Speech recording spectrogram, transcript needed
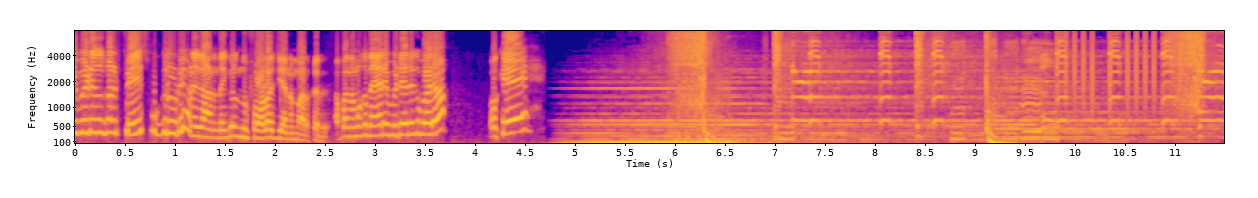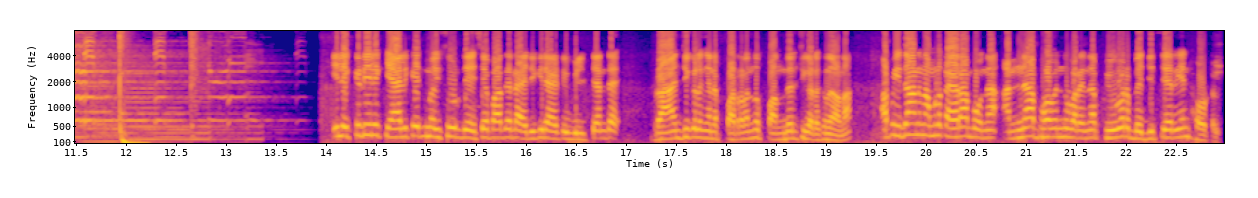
ഈ വീഡിയോ നിങ്ങൾ ഫേസ്ബുക്കിലൂടെയാണ് കാണുന്നതെങ്കിൽ ഒന്ന് ഫോളോ ചെയ്യാൻ മറക്കരുത്. അപ്പൊ നമുക്ക് നേരെ വീഡിയോയിലേക്ക് വരാം ഓക്കേ ഈ ലക്കിടിയിലെ കാലിക്കറ്റ് മൈസൂർ ദേശീയപാതയുടെ അരികിലായിട്ട് വിൽറ്റന്റെ ബ്രാഞ്ചുകൾ ഇങ്ങനെ പടർന്ന് പന്തലിച്ച് കിടക്കുന്നതാണ്. അപ്പോൾ ഇതാണ് നമ്മൾ കയറാൻ പോകുന്ന അന്നാഭവൻ എന്ന് പറയുന്ന പ്യുവർ വെജിറ്റേറിയൻ ഹോട്ടൽ.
